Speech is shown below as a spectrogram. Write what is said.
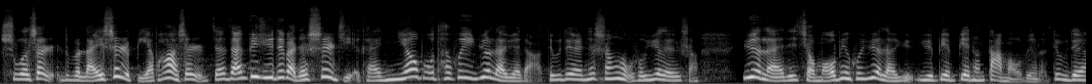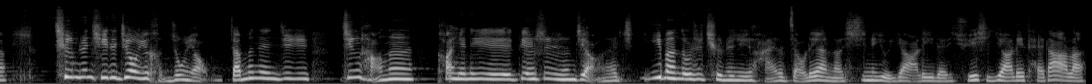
说事儿，对不？来事儿别怕事儿，咱咱必须得把这事儿解开。你要不，他会越来越大，对不对？那伤口会越来越伤。越来的小毛病会越来越越变变成大毛病了，对不对？青春期的教育很重要，咱们呢就是经常呢看见那些电视上讲的，一般都是青春期孩子早恋了，心里有压力的，学习压力太大了，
